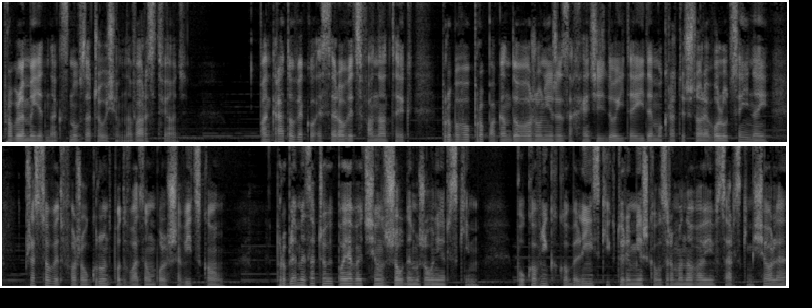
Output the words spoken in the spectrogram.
Problemy jednak znów zaczęły się nawarstwiać. Pankratow jako eserowiec fanatyk próbował propagandowo żołnierzy zachęcić do idei demokratyczno-rewolucyjnej, przez co wytworzył grunt pod władzę bolszewicką. Problemy zaczęły pojawiać się z żołdem żołnierskim. Pułkownik Kobeliński, który mieszkał z Romanowami w carskim siole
